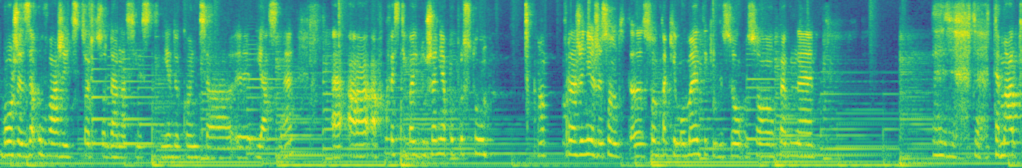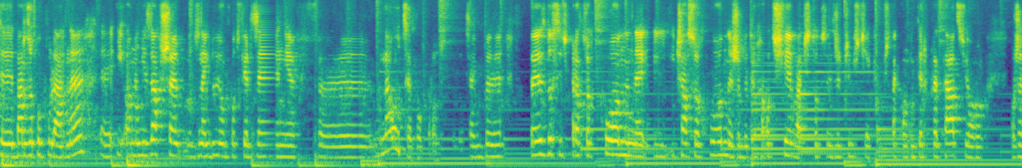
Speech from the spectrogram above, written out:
może zauważyć coś, co dla nas jest nie do końca e, jasne. A, a w kwestii bajdurzenia po prostu mam wrażenie, że są, są takie momenty, kiedy są, są pewne e, tematy bardzo popularne i one nie zawsze znajdują potwierdzenie w, w nauce po prostu. Więc jakby to jest dosyć pracochłonne i, i czasochłonne, żeby trochę odsiewać to, co jest rzeczywiście jakąś taką interpretacją może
